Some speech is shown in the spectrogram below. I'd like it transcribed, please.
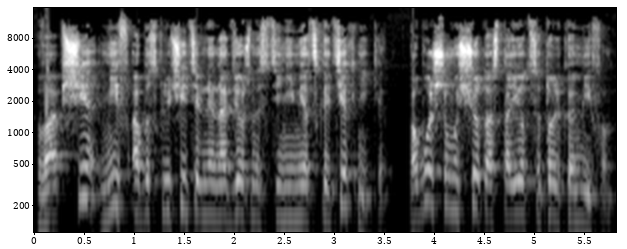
Вообще, миф об исключительной надежности немецкой техники по большему счету остается только мифом.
